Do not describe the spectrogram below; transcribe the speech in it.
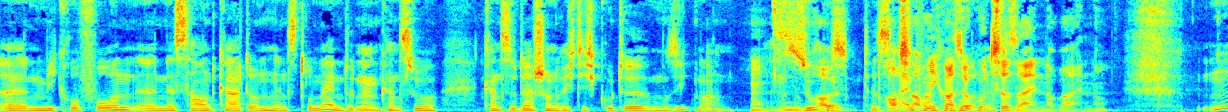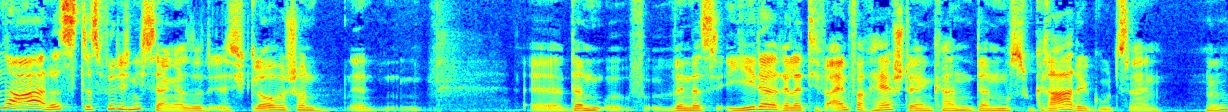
äh, ein Mikrofon, äh, eine Soundkarte und ein Instrument und dann kannst du kannst du da schon richtig gute Musik machen. Das Und ist du super. brauchst, das ist brauchst auch nicht mal so gut ne? zu sein dabei. Ne? Na, das, das würde ich nicht sagen. Also ich glaube schon, äh, äh, dann, wenn das jeder relativ einfach herstellen kann, dann musst du gerade gut sein. Ne?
